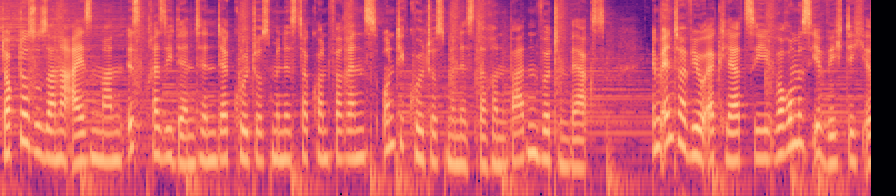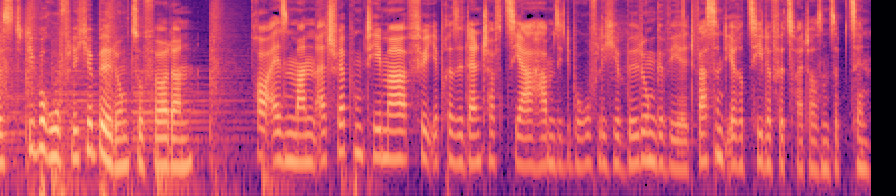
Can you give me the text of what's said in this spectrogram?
Dr. Susanne Eisenmann ist Präsidentin der Kultusministerkonferenz und die Kultusministerin Baden-Württembergs. Im Interview erklärt sie, warum es ihr wichtig ist, die berufliche Bildung zu fördern. Frau Eisenmann, als Schwerpunktthema für Ihr Präsidentschaftsjahr haben Sie die berufliche Bildung gewählt. Was sind Ihre Ziele für 2017?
